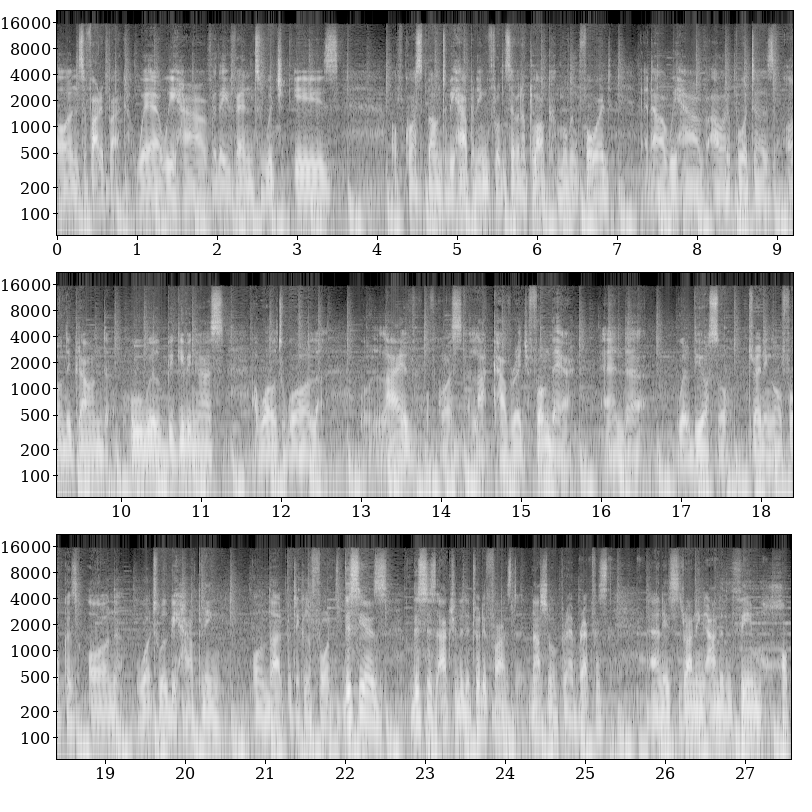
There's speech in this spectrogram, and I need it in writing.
on Safari Park, where we have the event which is, of course, bound to be happening from 7 o'clock moving forward. And uh, we have our reporters on the ground who will be giving us a wall to wall live, of course, live coverage from there. And uh, we'll be also training our focus on what will be happening on that particular front. This year's, this is actually the 21st National Prayer Breakfast, and it's running under the theme Hope.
